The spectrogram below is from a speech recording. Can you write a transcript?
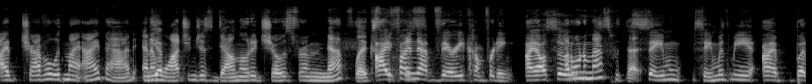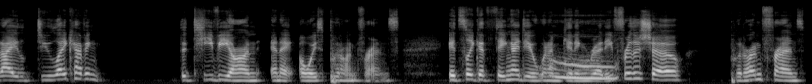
I travel with my iPad and Yep. I'm watching just downloaded shows from Netflix. I find that very comforting. I also I don't want to mess with that. Same same with me. I but I do like having the TV on and I always put on Friends. It's like a thing I do when I'm getting ready for the show. Put on Friends,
